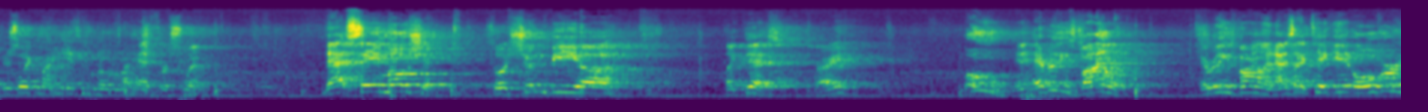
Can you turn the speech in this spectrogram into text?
Just like my hands coming over my head for a swim. That same motion. So it shouldn't be uh, like this, right? Boom, and everything's violent. Everything's violent. As I take it over,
